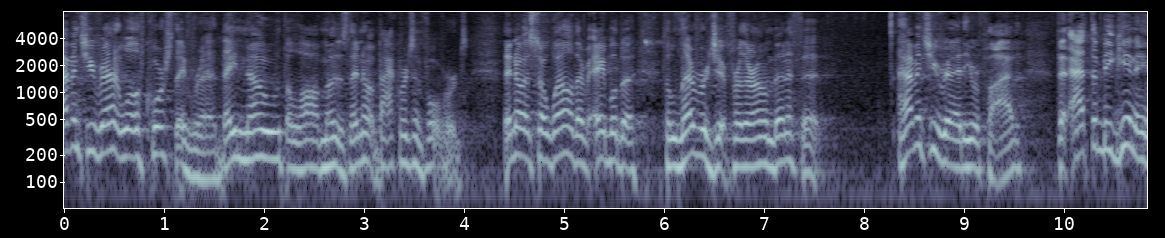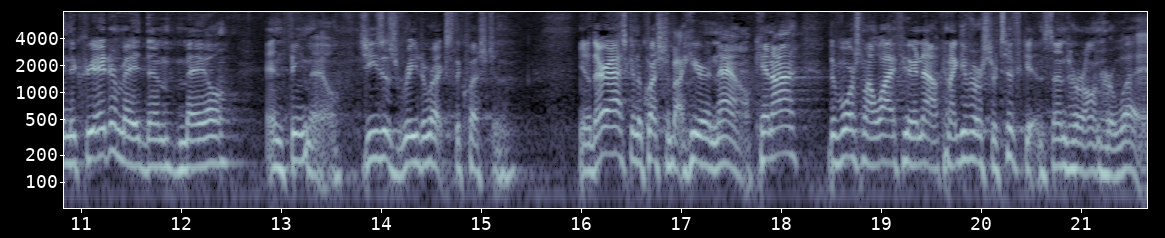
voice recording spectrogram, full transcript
haven't you read? Well, of course they've read. They know the law of Moses. They know it backwards and forwards. They know it so well, they're able to, to leverage it for their own benefit. Haven't you read, he replied, that at the beginning the Creator made them male and female? Jesus redirects the question. You know, they're asking a question about here and now. Can I divorce my wife here and now? Can I give her a certificate and send her on her way?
